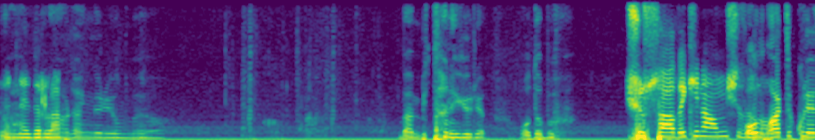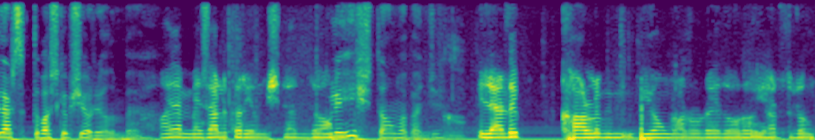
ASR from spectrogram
Ya Nether lan. Nereden görüyorum be ya? Ben bir tane görüyorum. O da bu. Şu sağdakini almışız Oğlum ama. artık kuleler sıktı başka bir şey arayalım be. Aynen mezarlık arayalım işte hadi devam. Kule hiç dalma bence. İleride karlı bir biyom var oraya doğru yardıralım.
